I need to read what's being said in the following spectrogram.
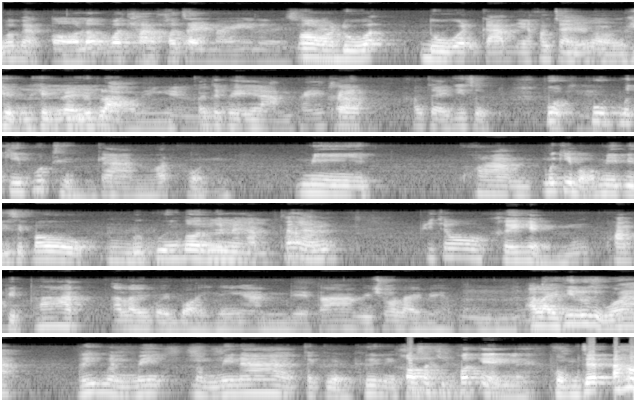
ว่าแบบอ๋อแล้วว่าถามเข้าใจไหมเลยใช่ก็ไหมดูว่าดูกันกราฟเนี้ยเข้าใจหรือเปล่าอืมเห็นเห็นอะไรหรือเปล่าอะไรเงี้ยอืมก็จะพยายามให้ครัให้บเข้าใจที่สุดพูดโอเคพูดเมื่อกี้พูดถึงการวัดผลมีความเมื่อกี้บอกว่ามี principle อืมเบื้องต้นใช่ไหมครับอืมถ้างั้นพี่โจเคยเห็นความผิดพลาดอะไรบ่อยๆ ในงาน Data Visualize ไหมครับอืมอะไรที่รู้สึกว่า เฮ้ยมันไม่มันไม่น่าจะเกิดขึ้นในเข้าสคริปต์ก็เก่งเลย ผมจะเอ้า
